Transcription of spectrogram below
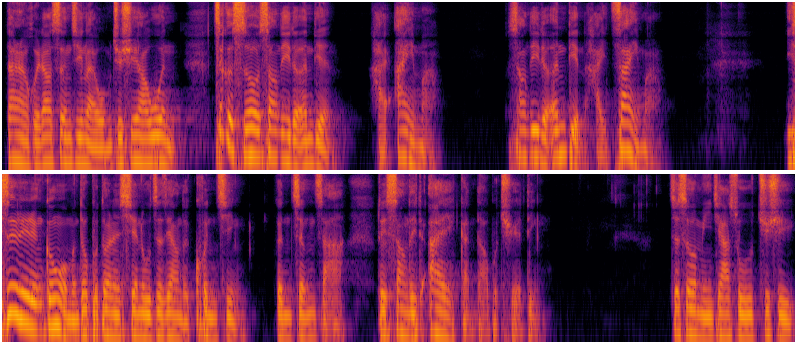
当然，回到圣经来，我们就需要问：这个时候，上帝的恩典还爱吗？上帝的恩典还在吗？以色列人跟我们都不断的陷入这样的困境跟挣扎，对上帝的爱感到不确定。这时候，弥迦书继续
